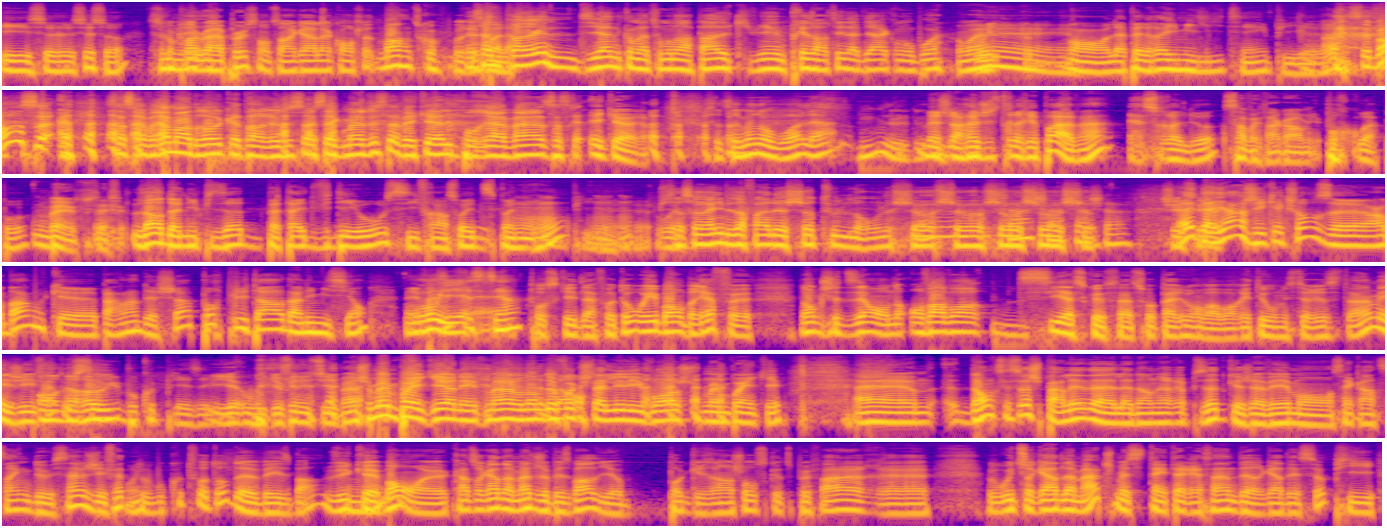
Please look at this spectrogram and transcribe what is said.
Et c'est ça. C'est comme les rappers sont en guerre l'un contre l'autre. Bon, en tout cas, Mais ça voilà. me prendrait une Diane, comme tout le monde en parle, qui vient me présenter la bière qu'on boit. Ouais. Oui. Bon, on l'appellera Émilie, tiens, puis... euh, Ah, c'est bon, ça. ça serait vraiment drôle que tu enregistres un segment juste avec elle pour avant. Ça serait écœurant. Cette semaine, on boit là. Mais je l'enregistrerai pas avant. Elle sera là. Ça va être encore mieux. Pourquoi pas? Ben, tout à fait. Lors d'un épisode peut-être vidéo, si François est disponible. Puis, mhm. euh, Puis ouais. Ça sera des affaires de chat tout le long. Le chat, chat, chat, chat, chat. Hey, essayé- D'ailleurs, j'ai quelque chose euh, en banque euh, parlant de chat pour plus tard dans l'émission. Mais Oh yeah. Christian. Pour ce qui est de la photo. Oui, bon, bref. euh, donc, je disais, on, on va avoir, d'ici à ce que ça soit paru, on va avoir été au Mystérieux Temps, mais j'ai fait On aura aussi- eu beaucoup de plaisir. A- oui, définitivement. Je suis même pas inquiet, honnêtement. Au nombre de Non. fois que je suis allé les voir, je suis même pas inquiet. Euh, donc, c'est ça, je parlais de la dernière épisode que j'avais mon 55-200. J'ai fait Oui. beaucoup de photos de baseball. Vu que, Mhm. bon, euh, quand tu regardes un match de baseball, il y a pas grand chose que tu peux faire. Euh, oui, tu regardes le match, mais c'est intéressant de regarder ça. Puis.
